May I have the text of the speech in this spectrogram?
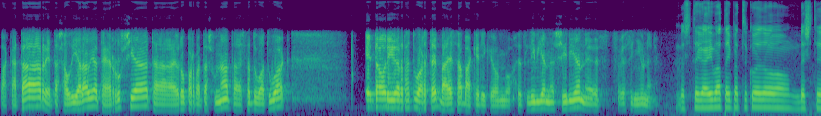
ba Qatar eta Saudi Arabia eta Errusia eta Europar batasuna eta Estatu Batuak, Eta hori gertatu arte, ba ez bakerik egongo. Ez Libian, ez Sirian, ez, ez inunere beste gai bat aipatzeko edo beste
